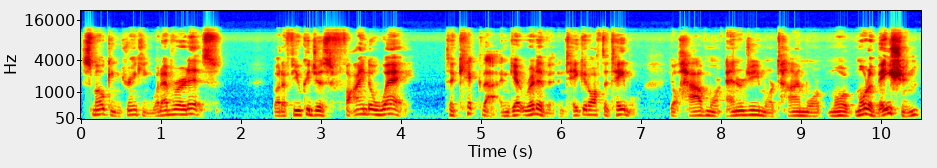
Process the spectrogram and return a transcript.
smoking, drinking, whatever it is. But if you could just find a way to kick that and get rid of it and take it off the table, you'll have more energy, more time, more, more motivation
